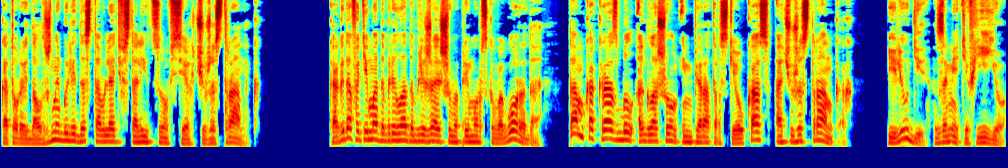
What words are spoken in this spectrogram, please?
которые должны были доставлять в столицу всех чужестранок. Когда Фатима добрела до ближайшего приморского города, там как раз был оглашен императорский указ о чужестранках, и люди, заметив ее,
